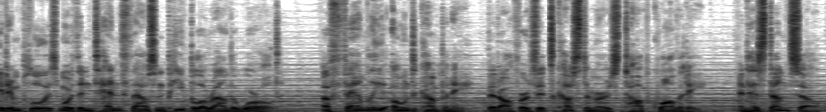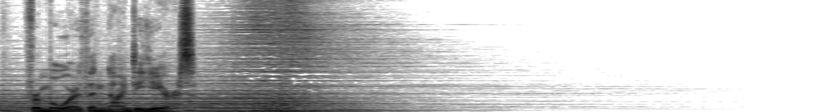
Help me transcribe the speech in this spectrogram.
It employs more than 10,000 people around the world, a family-owned company that offers its customers top quality and has done so for more than 90 years.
